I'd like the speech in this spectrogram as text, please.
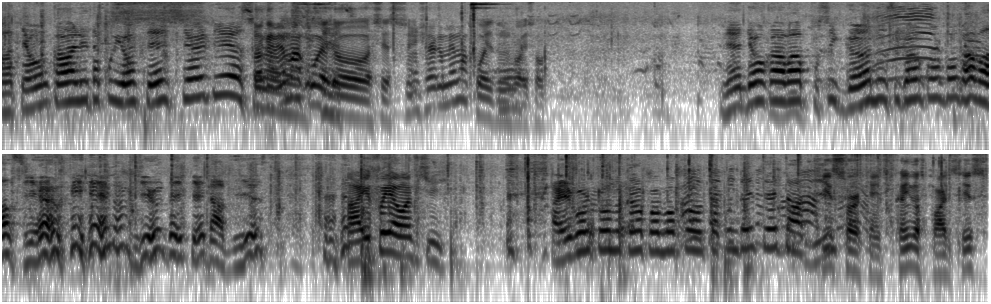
Mas tem um carro ali da que tem serviço. Só que é a mesma coisa, ô Cícero. Você enxerga a mesma coisa no voz só. Vendeu um cavalo pro cigano, o cigano comprou um cavalo cego e ele não viu, deitei da vista. Aí foi aonde que... Aí voltou no campo, falou que tá com deitei da Que vista. sorte, gente. Cães das partes, isso.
